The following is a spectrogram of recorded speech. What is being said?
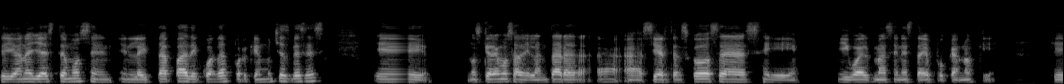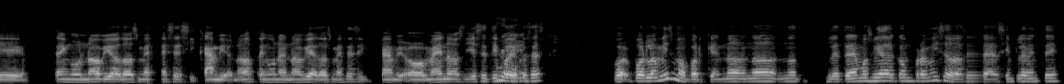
Joana, ya estemos en, en, la etapa adecuada, porque muchas veces eh, nos queremos adelantar a, a, a ciertas cosas, eh, igual más en esta época, ¿no? Que, que tengo un novio dos meses y cambio, ¿no? Tengo una novia dos meses y cambio, o menos, y ese tipo de cosas, por, por lo mismo, porque no, no, no le tenemos miedo al compromiso, o sea, simplemente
